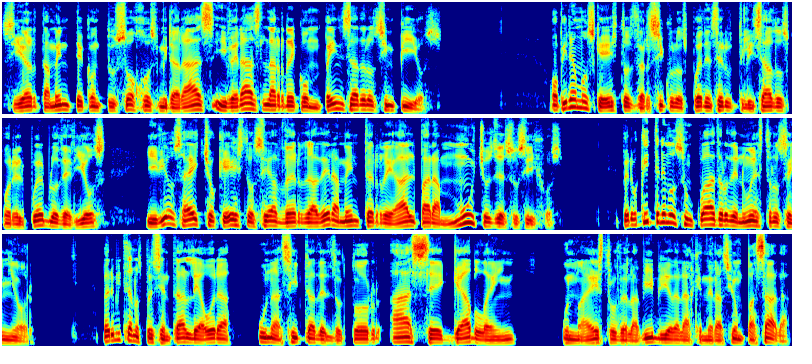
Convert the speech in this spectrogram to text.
Ciertamente con tus ojos mirarás y verás la recompensa de los impíos. Opinamos que estos versículos pueden ser utilizados por el pueblo de Dios y Dios ha hecho que esto sea verdaderamente real para muchos de sus hijos. Pero aquí tenemos un cuadro de nuestro Señor. Permítanos presentarle ahora una cita del doctor A. C. Gablein, un maestro de la Biblia de la generación pasada.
